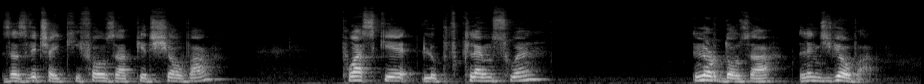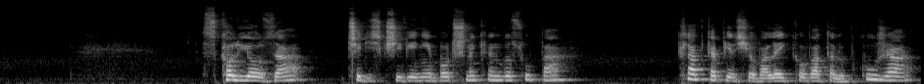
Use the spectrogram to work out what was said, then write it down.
zazwyczaj kifoza piersiowa, płaskie lub wklęsłe, lordoza lędźwiowa, skolioza, czyli skrzywienie boczne kręgosłupa, klatka piersiowa lejkowata lub kurza,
